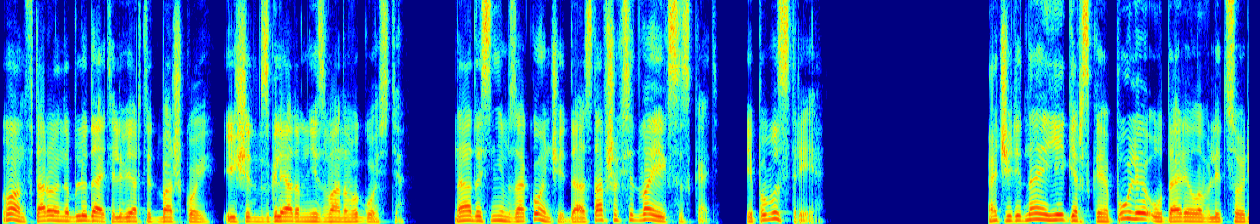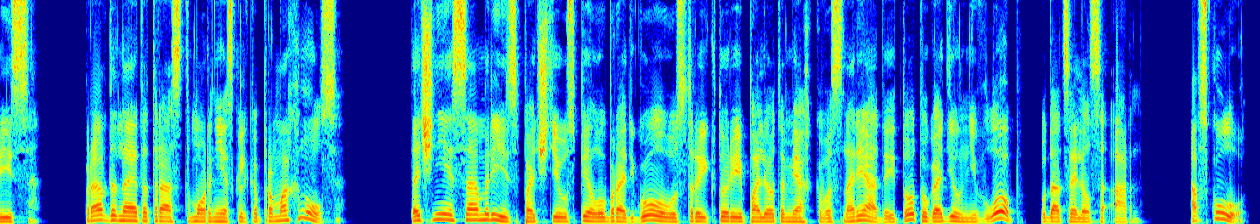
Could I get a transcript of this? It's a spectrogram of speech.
Вон, второй наблюдатель вертит башкой, ищет взглядом незваного гостя. Надо с ним закончить, да оставшихся двоих сыскать. И побыстрее. Очередная егерская пуля ударила в лицо Риса. Правда, на этот раз Тмор несколько промахнулся. Точнее, сам Рис почти успел убрать голову с траектории полета мягкого снаряда, и тот угодил не в лоб, куда целился Арн, а в скулу.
